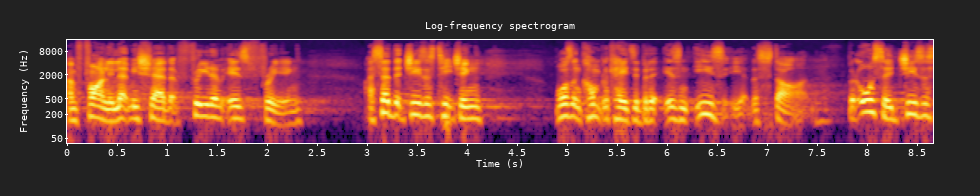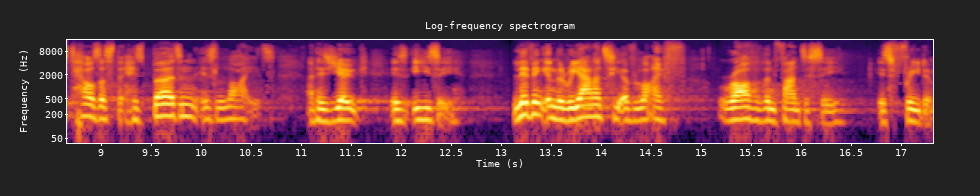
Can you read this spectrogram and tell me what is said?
And finally, let me share that freedom is freeing. I said that Jesus' teaching wasn't complicated, but it isn't easy at the start. But also, Jesus tells us that his burden is light and his yoke is easy. Living in the reality of life rather than fantasy is freedom.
